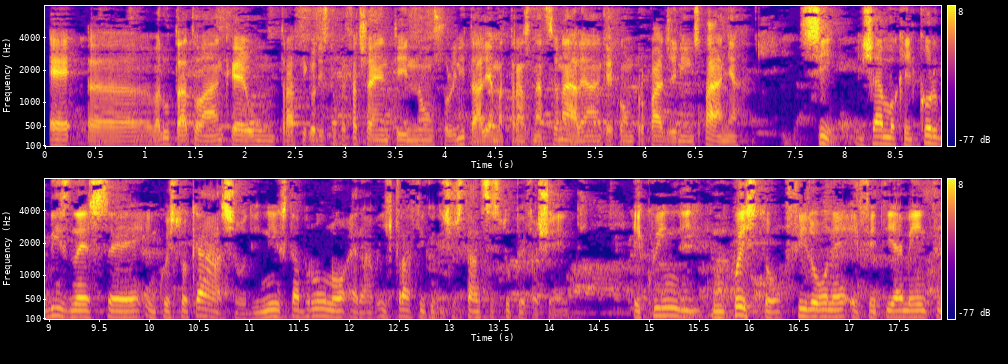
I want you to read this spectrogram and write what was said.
È eh, valutato anche un traffico di stupefacenti non solo in Italia ma transnazionale, anche con propagini in Spagna. Sì, diciamo che il core business in questo caso di Nirta Bruno era il traffico di sostanze stupefacenti e quindi in questo filone effettivamente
